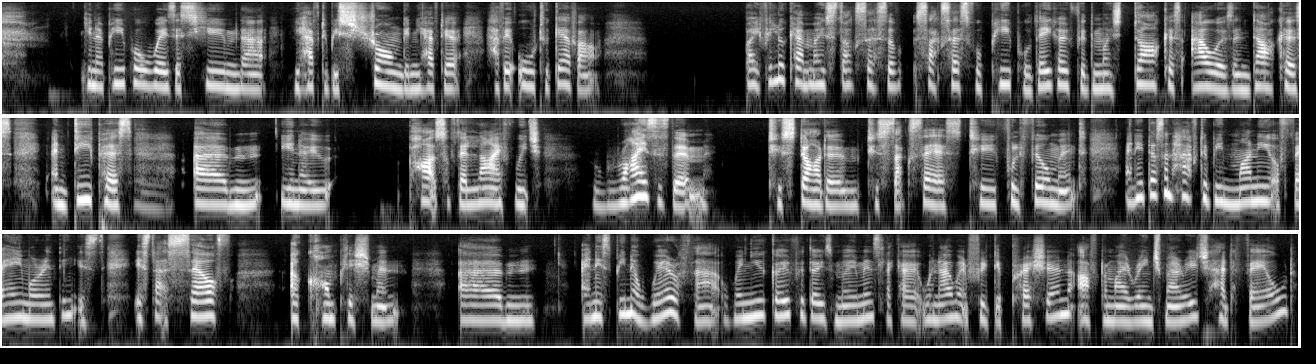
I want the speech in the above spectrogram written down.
you know, people always assume that you have to be strong and you have to have it all together. But if you look at most successful successful people, they go through the most darkest hours and darkest and deepest, mm. um, you know, parts of their life, which rises them to stardom, to success, to fulfillment. And it doesn't have to be money or fame or anything. It's it's that self accomplishment. Um, and it's being aware of that. When you go for those moments like I, when i went through depression after my arranged marriage had failed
